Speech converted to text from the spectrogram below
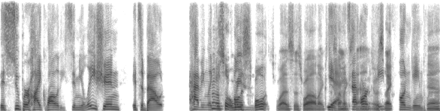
this super high quality simulation. It's about having like that's what fun, Wii Sports was as well. Like to yeah, some extent, it was like fun gameplay. yeah,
